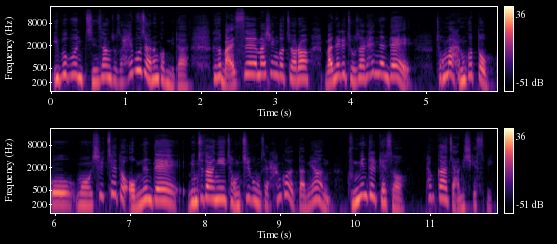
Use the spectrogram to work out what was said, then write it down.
이 부분 진상조사 해보자는 겁니다. 그래서 말씀하신 것처럼 만약에 조사를 했는데 정말 아무것도 없고 뭐 실체도 없는데 민주당이 정치 공세를 한 거였다면 국민들께서 평가하지 않으시겠습니까?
